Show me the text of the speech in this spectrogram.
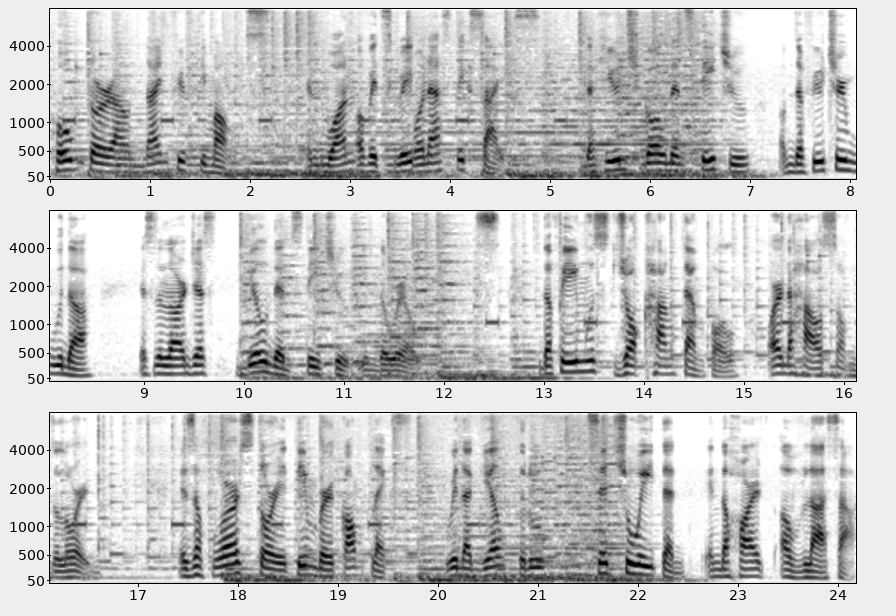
home to around 950 monks, and one of its great monastic sites. The huge golden statue of the future Buddha is the largest gilded statue in the world. The famous Jokhang Temple, or the House of the Lord, is a four-story timber complex with a gilt roof situated in the heart of Lhasa.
